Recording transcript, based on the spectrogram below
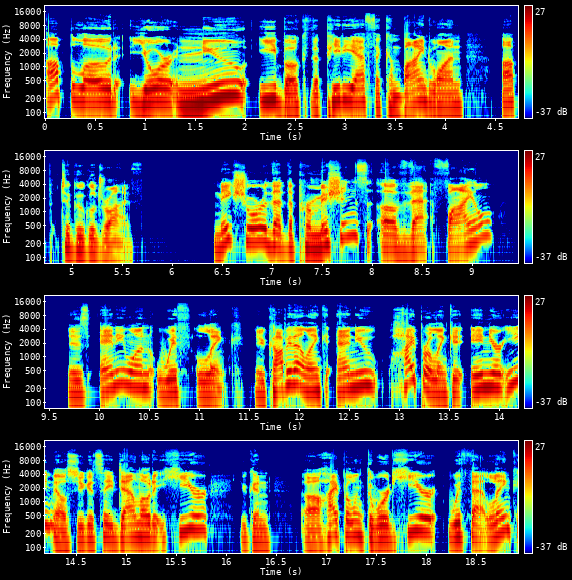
upload your new ebook, the PDF, the combined one, up to Google Drive. Make sure that the permissions of that file is anyone with link. You copy that link and you hyperlink it in your email. So you could say download it here. You can uh, hyperlink the word here with that link.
